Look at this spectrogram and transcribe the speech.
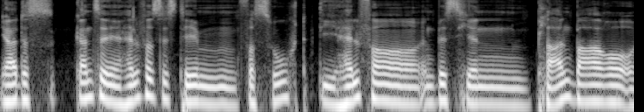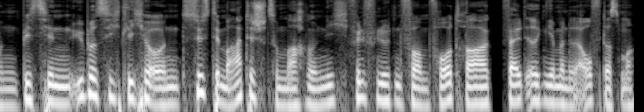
Ja, das ganze Helfersystem versucht, die Helfer ein bisschen planbarer und ein bisschen übersichtlicher und systematisch zu machen und nicht fünf Minuten vorm Vortrag fällt irgendjemand auf, dass man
